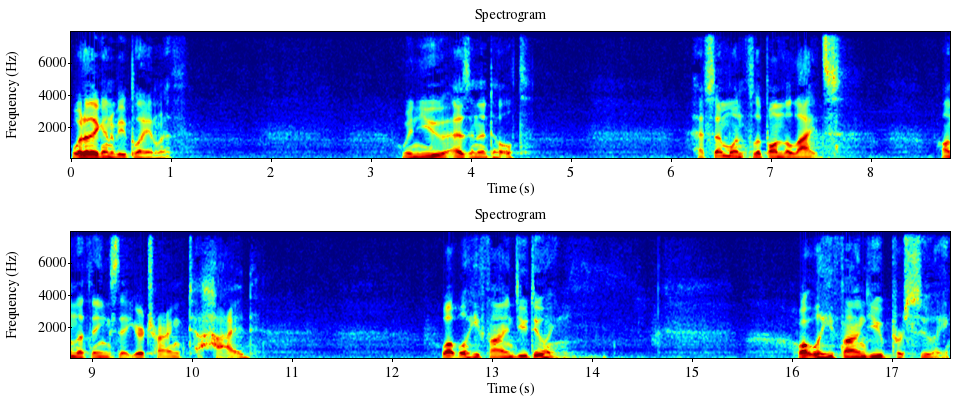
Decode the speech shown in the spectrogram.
what are they going to be playing with? When you, as an adult, have someone flip on the lights on the things that you're trying to hide? What will he find you doing? What will he find you pursuing?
